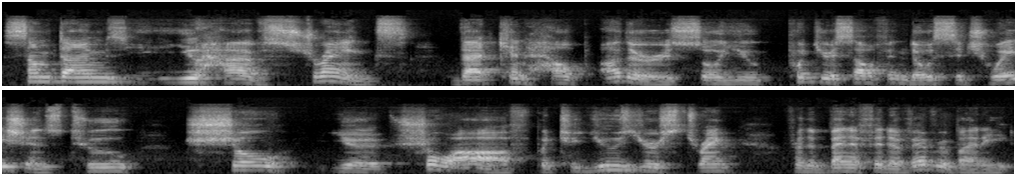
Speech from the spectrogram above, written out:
sometimes you have strengths that can help others. So you put yourself in those situations to show you show off but to use your strength for the benefit of everybody.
